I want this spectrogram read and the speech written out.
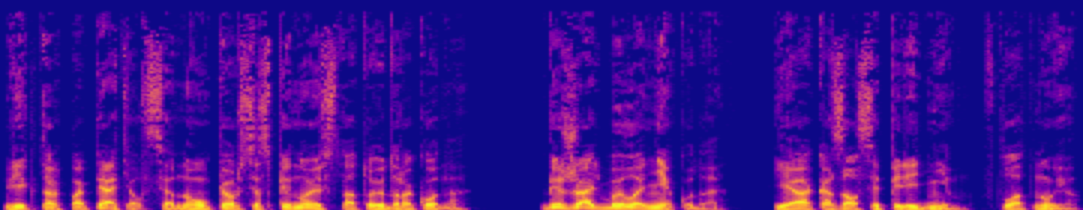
Виктор попятился, но уперся спиной в статую дракона. Бежать было некуда. Я оказался перед ним, вплотную.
